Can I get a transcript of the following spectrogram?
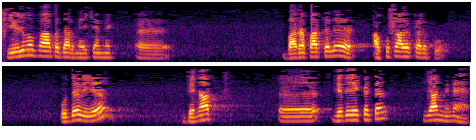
සියලුම පාප ධර්ම ඒ කියන්නේ බරපතල අකුසල් කරපු උදවිය වෙනත් නිරයකට යන්නේ නැහැ.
